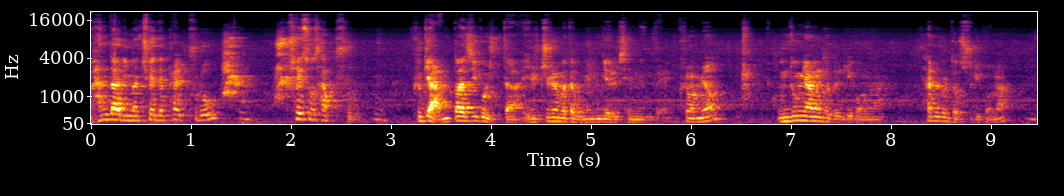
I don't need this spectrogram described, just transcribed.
한 달이면 최대 8%, 최소 4%. 음. 그게 안 빠지고 있다. 일주일마다 운동계를 쟀는데 그러면 운동량을 더 늘리거나 사료를 더 줄이거나 음.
